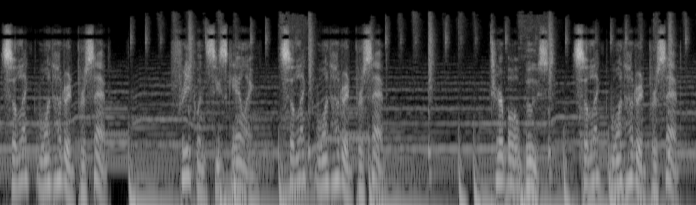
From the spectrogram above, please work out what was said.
select 100%. Frequency scaling, select 100%. Turbo boost, select 100%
